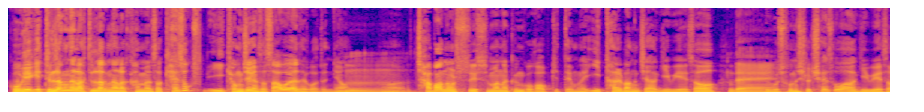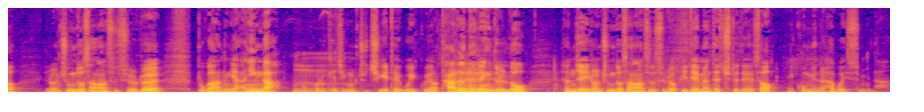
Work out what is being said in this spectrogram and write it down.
고객이 들락날락 들락날락 하면서 계속 이 경쟁에서 싸워야 되거든요. 음. 어, 잡아놓을 수 있을 만한 근거가 없기 때문에 이탈 방지하기 위해서 네. 그리고 손실 최소화하기 위해서 이런 중도 상환 수수료를 부과하는 게 아닌가 음. 그렇게 지금 추측이 되고 있고요. 다른 네. 은행들도 현재 이런 중도 상환 수수료 비대면 대출에 대해서 고민을 하고 있습니다.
